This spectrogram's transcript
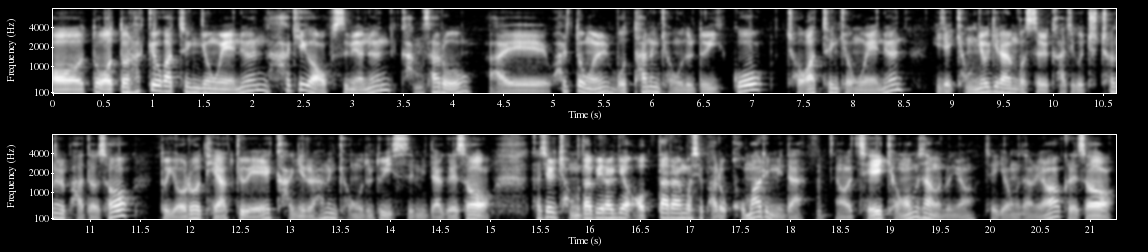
어, 또 어떤 학교 같은 경우에는 학위가 없으면은 강사로 아예 활동을 못하는 경우들도 있고 저 같은 경우에는 이제 경력이라는 것을 가지고 추천을 받아서 또 여러 대학교에 강의를 하는 경우들도 있습니다. 그래서 사실 정답이라는 게 없다라는 것이 바로 그 말입니다. 어, 제 경험상으로요. 제 경험상으로요. 그래서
